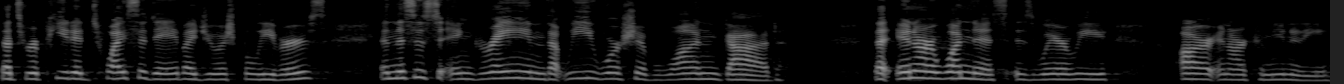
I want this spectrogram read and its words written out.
that's repeated twice a day by Jewish believers. And this is to ingrain that we worship one God, that in our oneness is where we are in our community.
